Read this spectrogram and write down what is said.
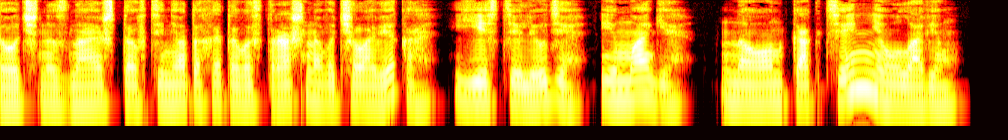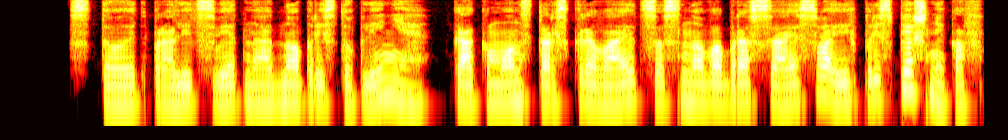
Точно знаю, что в тенетах этого страшного человека есть и люди, и маги, но он как тень неуловим. Стоит пролить свет на одно преступление, как монстр скрывается, снова бросая своих приспешников.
